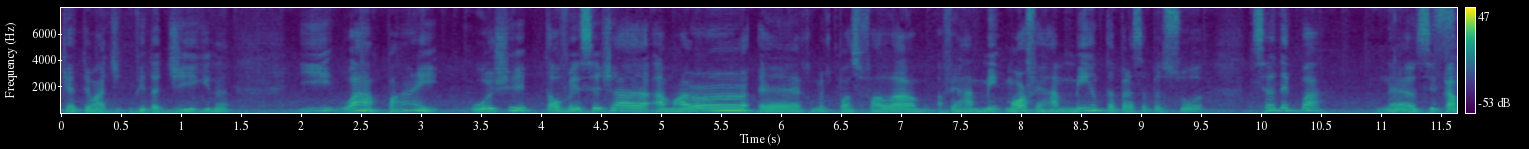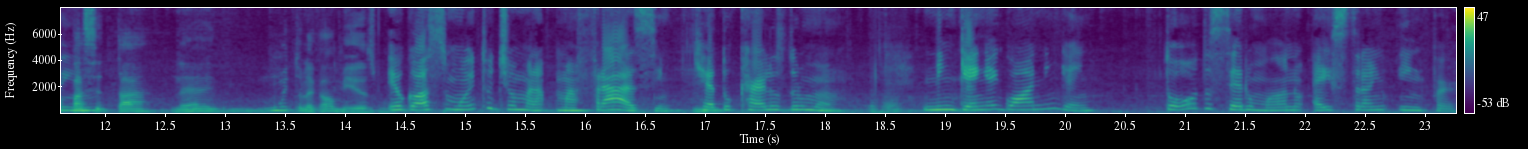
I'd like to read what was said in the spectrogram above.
quer ter uma vida digna e o pai hoje talvez seja a maior, é, como é que eu posso falar, a ferramenta, maior ferramenta para essa pessoa se adequar, né, se Sim. capacitar, né, muito legal mesmo. Eu gosto muito de uma, uma frase que é hum. é do Carlos Drummond. Uhum. Ninguém é igual a ninguém. Todo ser humano é estranho ímpar.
